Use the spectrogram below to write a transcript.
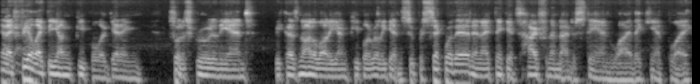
and I feel like the young people are getting sort of screwed in the end because not a lot of young people are really getting super sick with it, and I think it's hard for them to understand why they can't play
